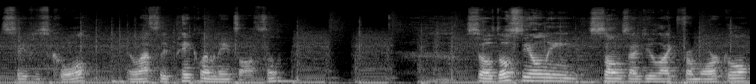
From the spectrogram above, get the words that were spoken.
Safe is cool. And lastly, Pink Lemonade's awesome. So those are the only songs I do like from Oracle.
